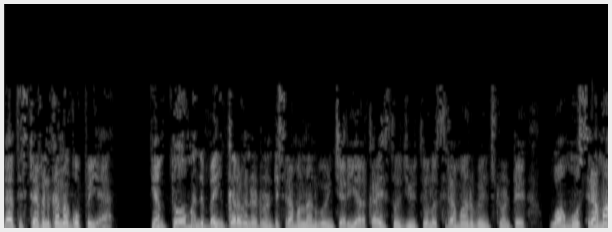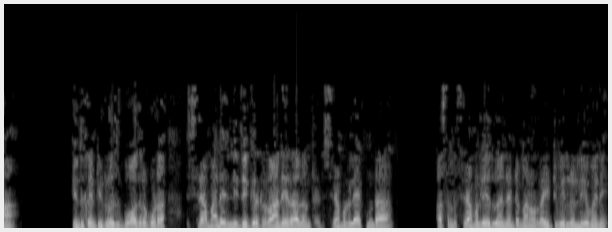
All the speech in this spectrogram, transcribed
లేకపోతే స్టెఫెన్ కన్నా గొప్పయ్యా ఎంతో మంది భయంకరమైనటువంటి శ్రమలను అనుభవించారు. ఇవాళ క్రైస్తవ జీవితంలో శ్రమ అనుభవించడం అంటే వామ్మో శ్రమ. ఎందుకంటే ఈ రోజు బోధలు కూడా శ్రమ అనేది నీ దగ్గరకు రానే రాదంటాడు. శ్రమ లేకుండా అసలు శ్రమ లేదు అని అంటే మనం రైట్ వేలో లేవనే.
